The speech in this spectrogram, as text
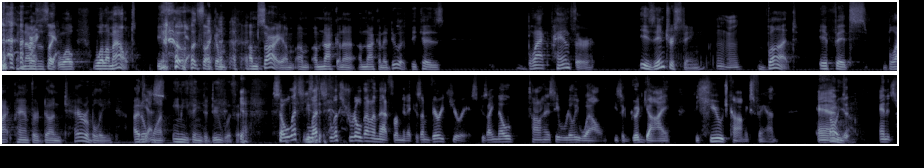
And I was just like, "Well, well, I'm out." You know, Yeah. it's like I'm I'm sorry, I'm I'm I'm not gonna I'm not gonna do it because Black Panther is interesting, hmm but if it's Black Panther done terribly, I don't Yes. want anything to do with it. Yeah. So let's let's let's drill down on that for a minute because I'm very curious because I know Ta-Nehisi really well. He's a good guy, He's a huge comics fan, oh, and oh yeah. and it's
